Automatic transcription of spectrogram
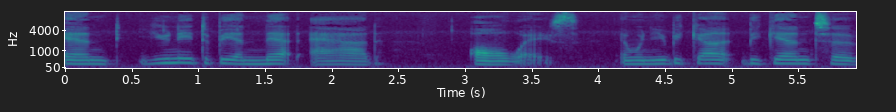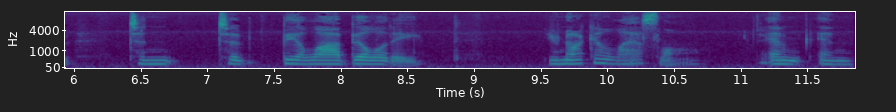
And you need to be a net ad always. And when you begin, begin to, to, to be a liability, you're not going to last long. And, and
